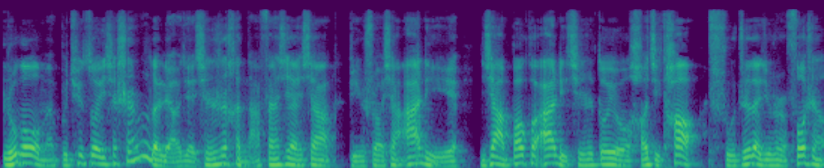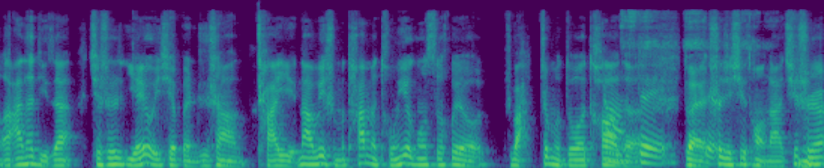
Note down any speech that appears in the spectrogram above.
如果我们不去做一些深入的了解，其实是很难发现。像比如说像阿里，你像包括阿里，其实都有好几套熟知的，就是 Fusion 和 Art Design，其实也有一些本质上差异。那为什么他们同一个公司会有是吧这么多套的对对设计系统呢？其实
